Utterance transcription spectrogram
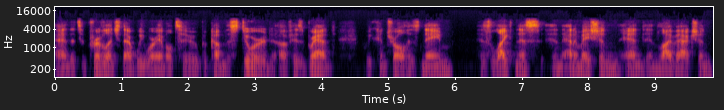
and it's a privilege that we were able to become the steward of his brand. We control his name, his likeness in animation and in live action,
